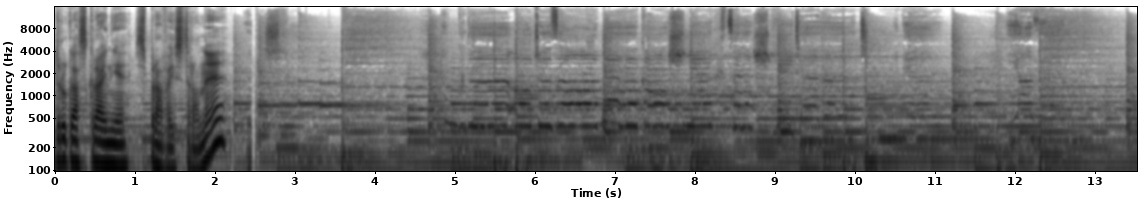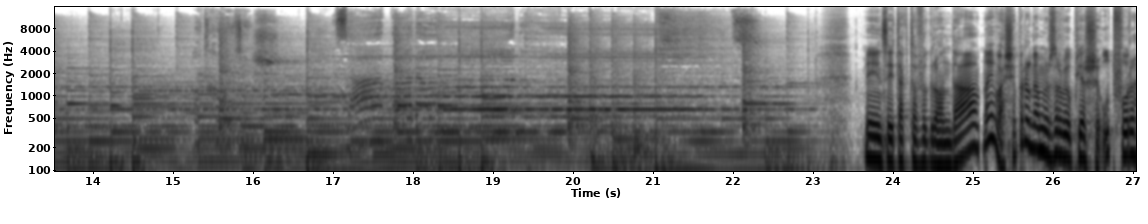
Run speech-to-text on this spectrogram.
druga skrajnie z prawej strony. Mniej więcej tak to wygląda. No i właśnie, program już zrobił pierwszy utwór.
